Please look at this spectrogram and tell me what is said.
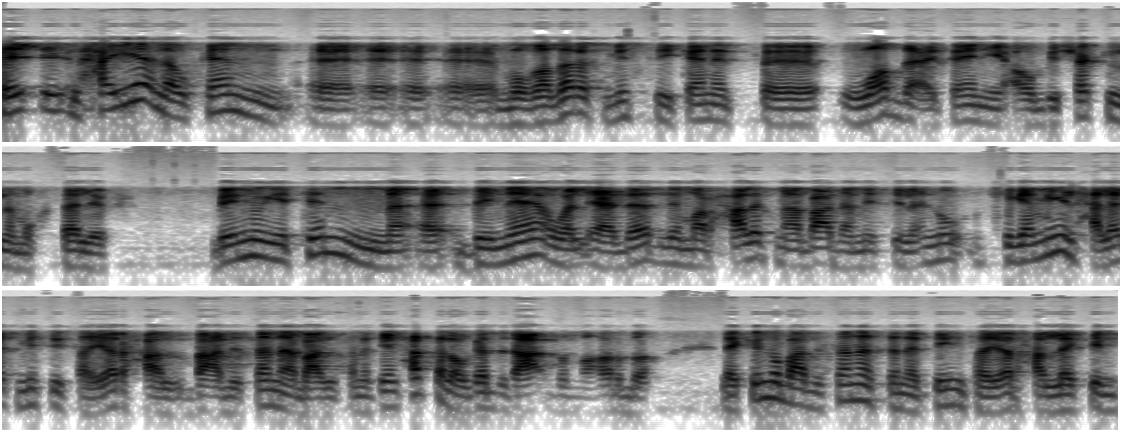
الحقيقة لو كان آه، آه، آه، مغادرة ميسي كانت وضع تاني أو بشكل مختلف بأنه يتم بناء والإعداد لمرحلة ما بعد ميسي لأنه في جميع الحالات ميسي سيرحل بعد سنة بعد سنتين حتى لو جدد عقد النهارده لكنه بعد سنة سنتين سيرحل لكن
